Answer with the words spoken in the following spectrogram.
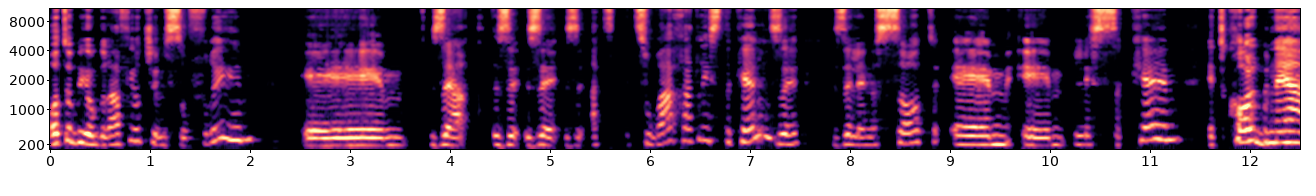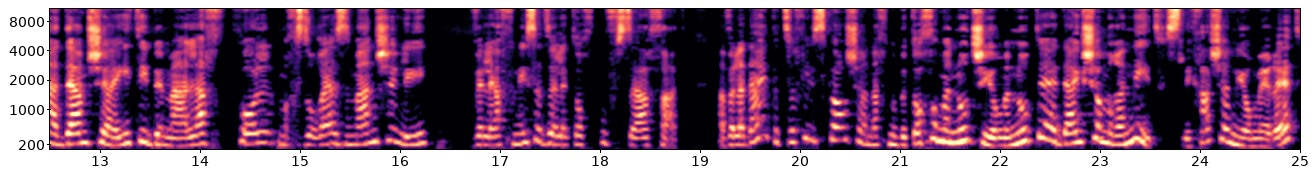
אוטוביוגרפיות של סופרים, זה, זה, זה, זה, צורה אחת להסתכל על זה, זה לנסות הם, הם, לסכם את כל בני האדם שהייתי במהלך כל מחזורי הזמן שלי ולהכניס את זה לתוך קופסה אחת. אבל עדיין אתה צריך לזכור שאנחנו בתוך אומנות שהיא אומנות אה, די שמרנית, סליחה שאני אומרת,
